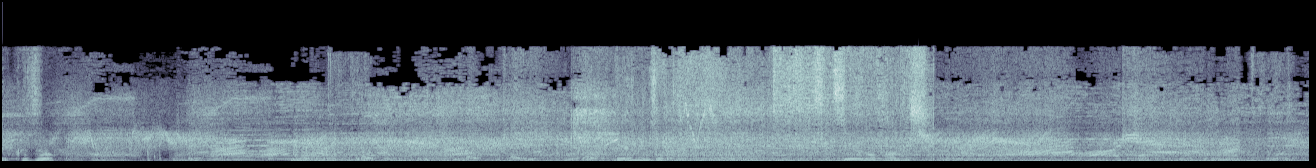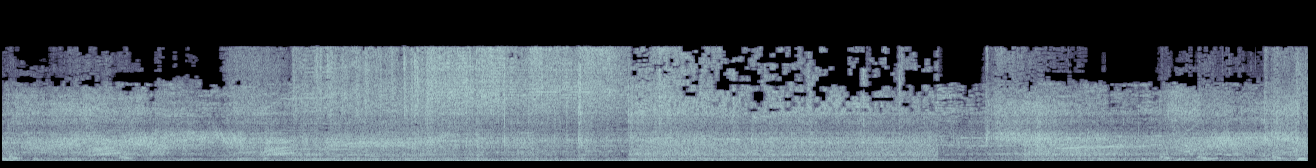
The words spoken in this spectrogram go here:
行くぞ。連続。普通のパンチ。連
